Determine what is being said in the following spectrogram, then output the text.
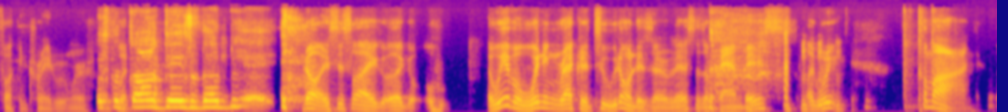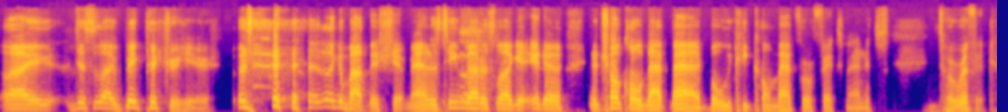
fucking trade rumor. It's Like, the what- dog days of the NBA. no, it's just like like we have a winning record too. We don't deserve this as a fan base. like we, come on, like just like big picture here. Think about this shit, man. This team got us like in a in a chokehold that bad, but we keep coming back for a fix, man. It's it's horrific.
